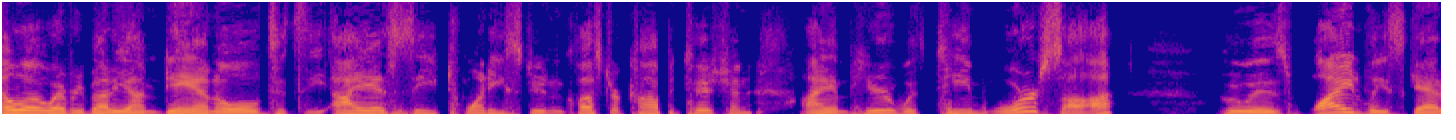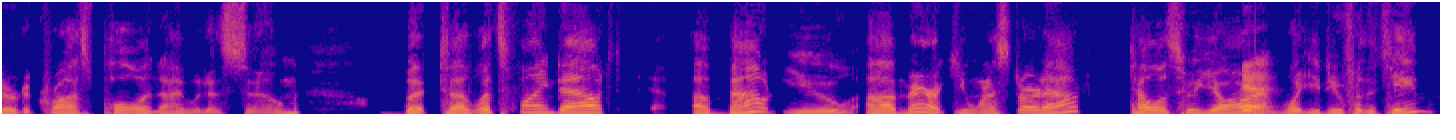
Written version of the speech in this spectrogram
Hello, everybody. I'm Dan Olds. It's the ISC 20 Student Cluster Competition. I am here with Team Warsaw, who is widely scattered across Poland, I would assume. But uh, let's find out about you. Uh, Marek, you want to start out? Tell us who you are Yeah. and what you do for the team?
